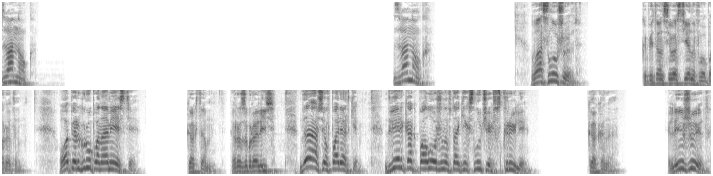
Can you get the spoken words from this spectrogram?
Звонок. Звонок. Вас слушают. Капитан Севастьянов у аппарата. Опергруппа на месте. Как там, разобрались? Да, все в порядке. Дверь, как положено, в таких случаях вскрыли. Как она? Лежит.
